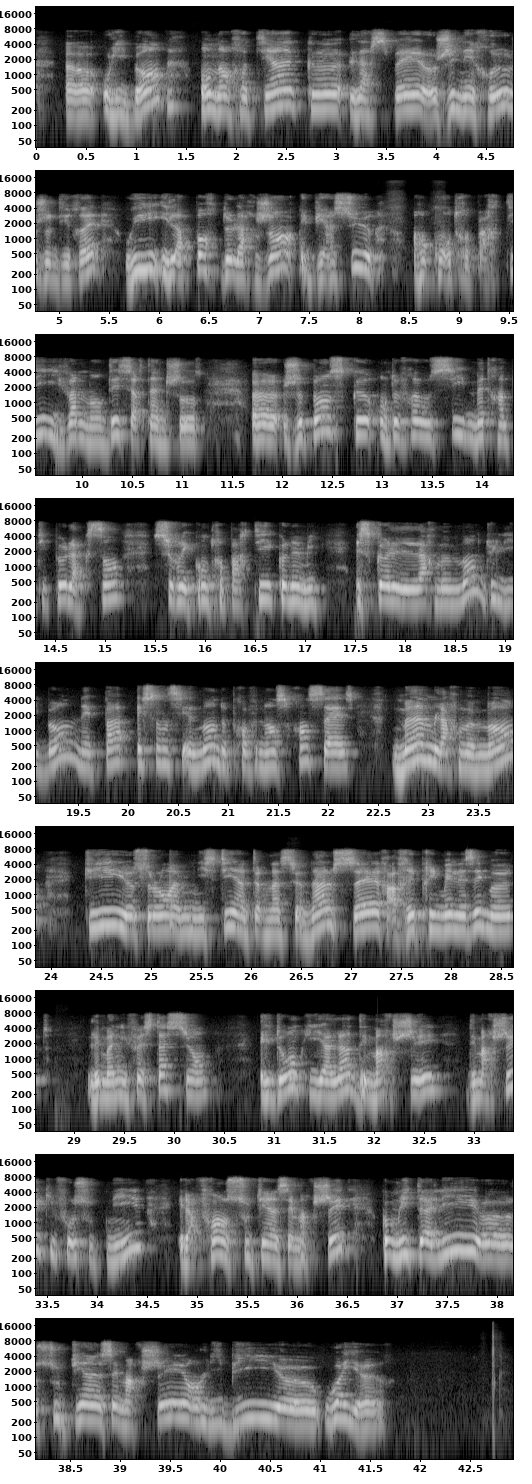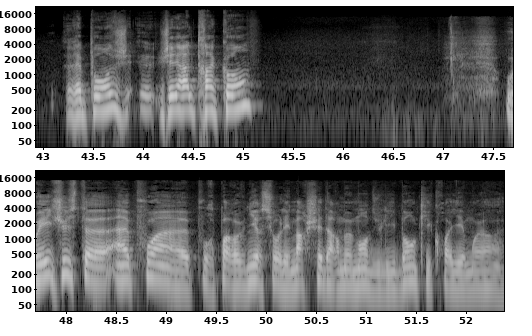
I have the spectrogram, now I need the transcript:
au Liban, on n'en retient que l'aspect généreux, je dirais. Oui, il apporte de l'argent et bien sûr, en contrepartie, il va demander certaines choses. je pense qu'on devrait aussi mettre un petit peu l'accent sur les contreparties économiques. Est-ce que l'armement du Liban n'est pas essentiellement de provenance française? Même l'armement qui, euh, selon Amnesty International, sert à réprimer les émeutes, les manifestations. Et donc, il y a là des marchés, des marchés qu'il faut soutenir. Et la France soutient ces marchés, comme l'Italie euh, soutient ces marchés en Libye euh, ou ailleurs. Réponse, Général Trinquant oui, juste un point pour ne pas revenir sur les marchés d'armement du Liban, qui, croyez-moi,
